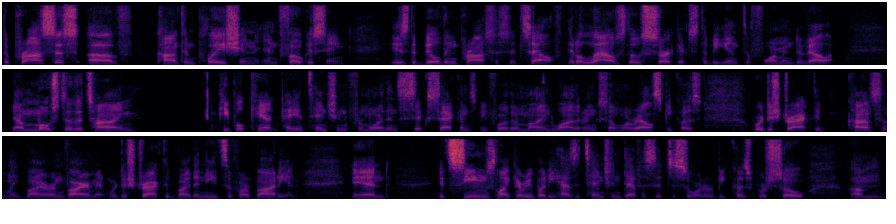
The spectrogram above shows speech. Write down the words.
the process of contemplation and focusing is the building process itself. It allows those circuits to begin to form and develop. Now, most of the time, people can't pay attention for more than six seconds before their mind wandering somewhere else because we're distracted constantly by our environment. We're distracted by the needs of our body, and and it seems like everybody has attention deficit disorder because we're so um,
